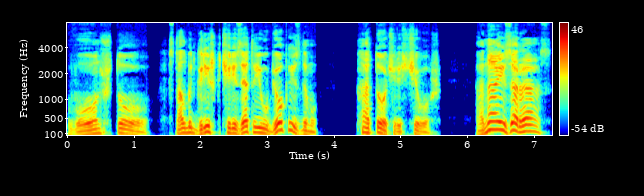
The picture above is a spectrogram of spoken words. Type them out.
Вон что! Стал быть, Гришка через это и убег из дому. А то через чего ж? Она и за раз.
